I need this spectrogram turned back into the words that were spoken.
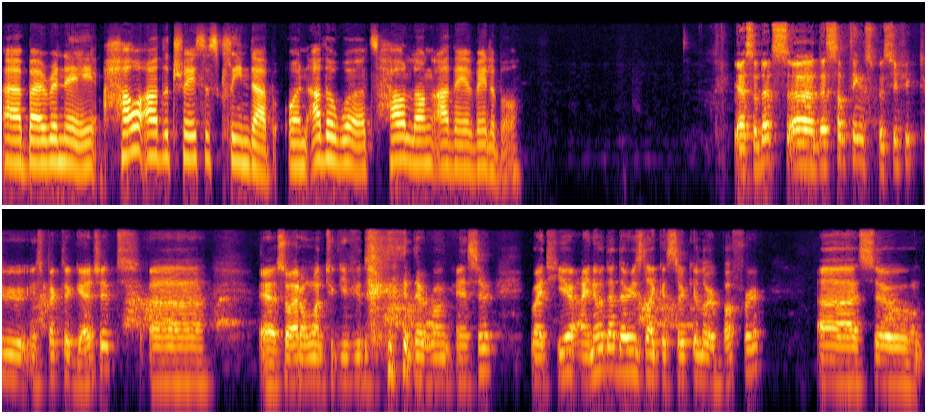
uh, by Renee, how are the traces cleaned up? Or in other words, how long are they available? Yeah, so that's uh, that's something specific to Inspector Gadget. Uh, uh so I don't want to give you the, the, wrong answer right here. I know that there is like a circular buffer. Uh, so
